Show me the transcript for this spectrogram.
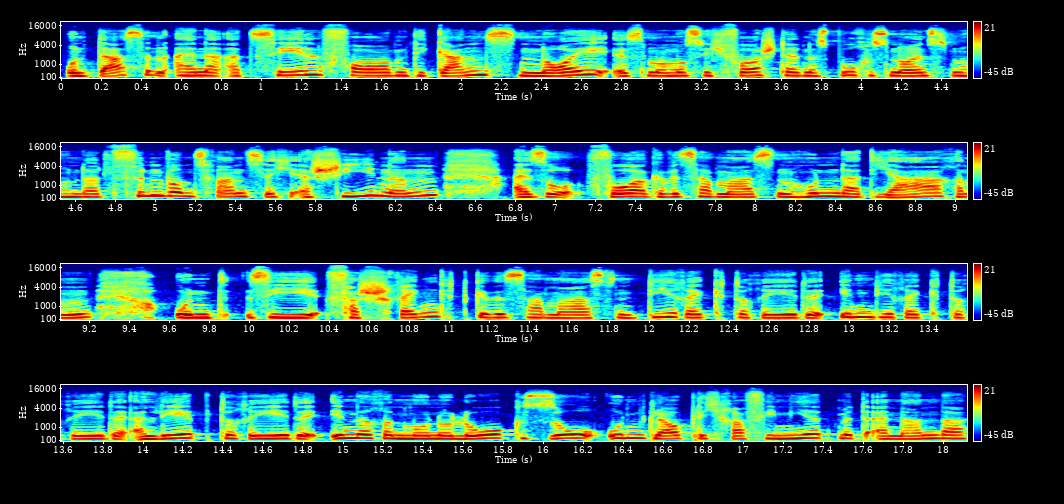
und das in einer Erzählform, die ganz neu ist. Man muss sich vorstellen, das Buch ist 1925 erschienen, also vor gewissermaßen 100 Jahren und sie verschränkt gewissermaßen direkte Rede, indirekte Rede, erlebte Rede, inneren Monolog so unglaublich raffiniert miteinander,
